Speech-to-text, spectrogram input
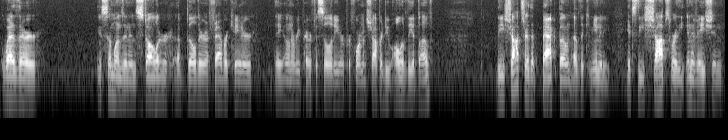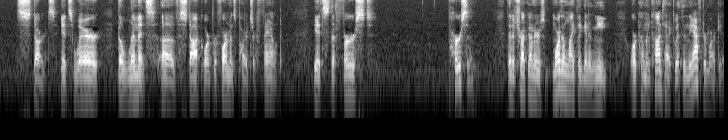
Whether someone's an installer, a builder, a fabricator, they own a repair facility or performance shop, or do all of the above. These shops are the backbone of the community. It's these shops where the innovation starts. It's where the limits of stock or performance parts are found. It's the first person that a truck owner is more than likely going to meet or come in contact with in the aftermarket.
